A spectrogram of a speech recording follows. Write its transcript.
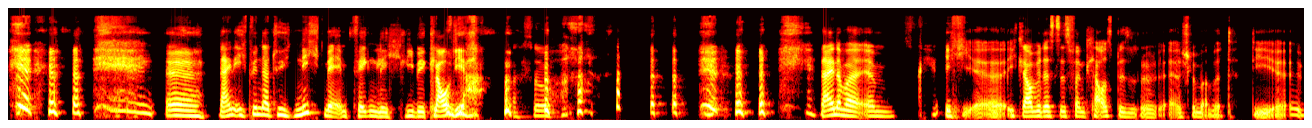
äh, nein, ich bin natürlich nicht mehr empfänglich, liebe Claudia. Ach so. nein, aber ähm, ich, äh, ich glaube, dass das von Klaus ein bisschen äh, schlimmer wird, die äh,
